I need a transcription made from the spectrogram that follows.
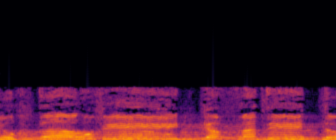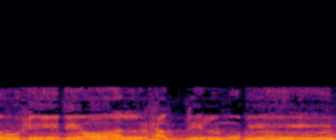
يختار في كفة التوحيد والحق المبين.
